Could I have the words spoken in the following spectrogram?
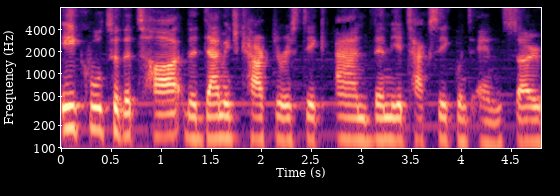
equal to the tar- the damage characteristic, and then the attack sequence ends. So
